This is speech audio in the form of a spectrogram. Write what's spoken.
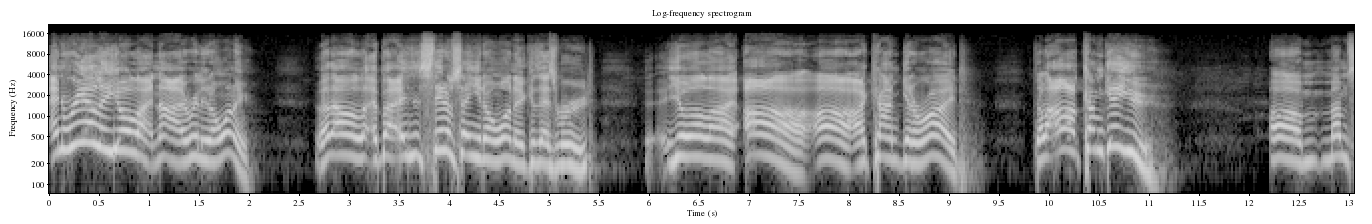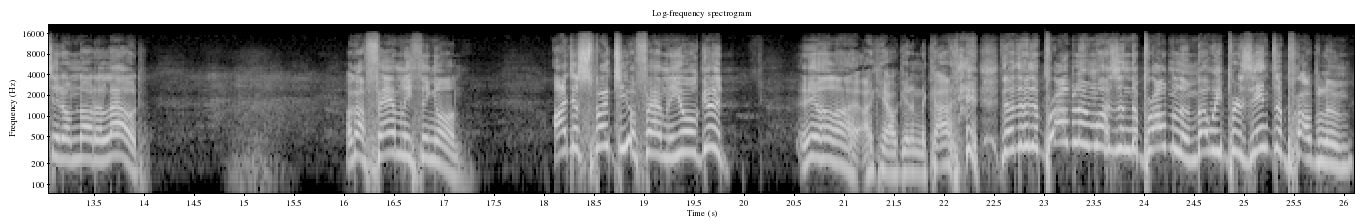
And really, you're like, no, I really don't want to. But, but instead of saying you don't want to, because that's rude, you're like, oh, oh, I can't get a ride. They're like, oh, come get you. Oh, mum said I'm not allowed. I got a family thing on. I just spoke to your family. You're all good. And you're like, okay, I'll get in the car. the, the, the problem wasn't the problem, but we present a problem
